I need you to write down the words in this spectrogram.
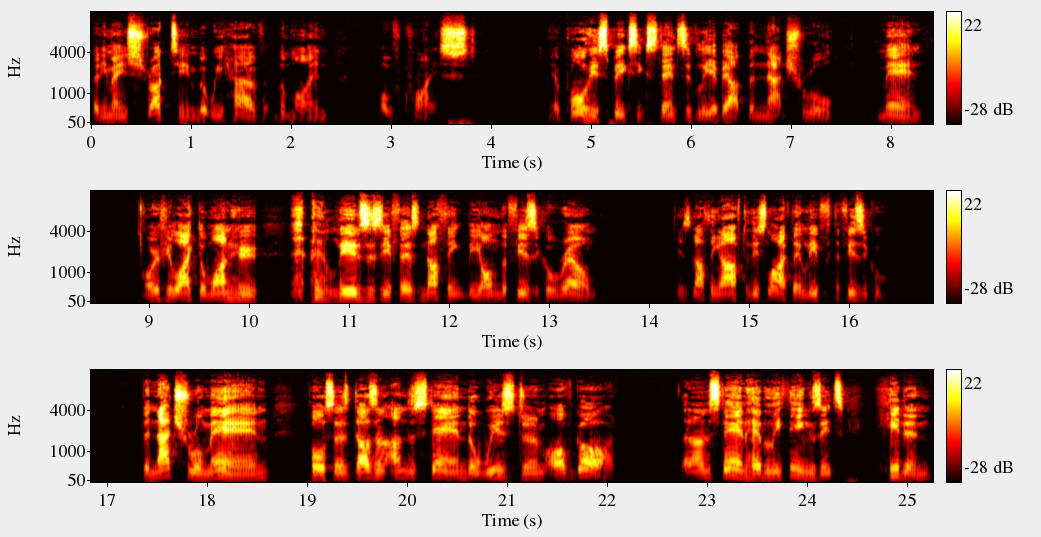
that he may instruct him, but we have the mind of Christ. You know, Paul here speaks extensively about the natural man, or if you like, the one who lives as if there's nothing beyond the physical realm. There's nothing after this life. They live for the physical. The natural man, Paul says, doesn't understand the wisdom of God. They don't understand heavenly things. It's hidden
